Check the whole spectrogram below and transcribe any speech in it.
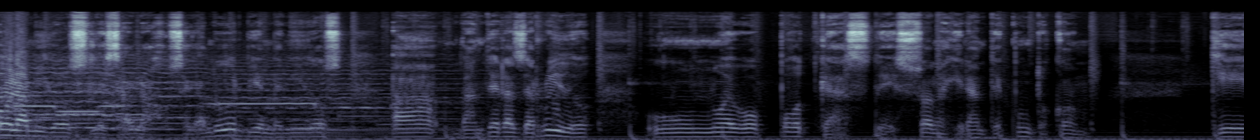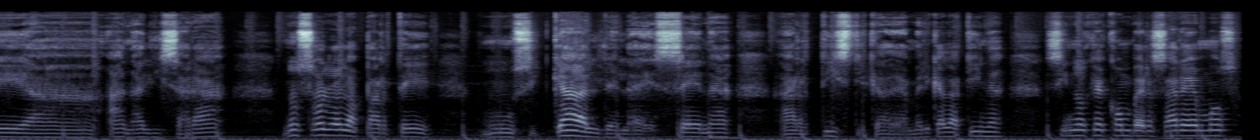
Hola amigos, les habla José Gandur, bienvenidos a Banderas de Ruido, un nuevo podcast de zonagirante.com que ah, analizará no solo la parte musical de la escena artística de América Latina, sino que conversaremos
